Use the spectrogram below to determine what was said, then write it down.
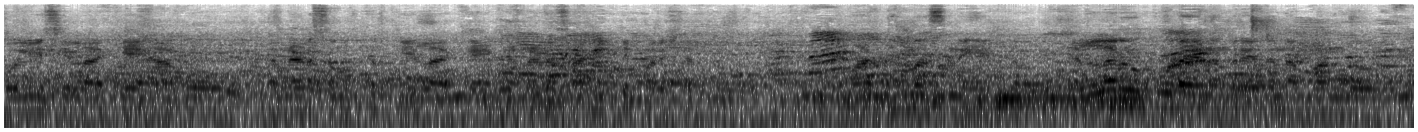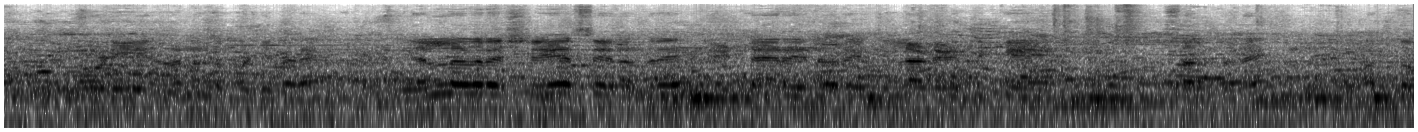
ಪೊಲೀಸ್ ಇಲಾಖೆ ಹಾಗೂ ಕನ್ನಡ ಸಂಸ್ಕೃತಿ ಇಲಾಖೆ, ಕನ್ನಡ ಸಾಹಿತ್ಯ ಪರಿಷತ್ತು, ಮಾಧ್ಯಮ ಸ್ನೇಹಿತರು ಎಲ್ಲರೂ ಕೂಡ ಏನಂದರೆ ಇದನ್ನು ಬಂದು ನೋಡಿ ಆನಂದಪಟ್ಟಿದ್ದಾರೆ. ಎಲ್ಲದರ ಶ್ರೇಯಸ್ಸು ಏನಂದರೆ ಎಂಟೈರ್ ಏನಂದರೆ ಜಿಲ್ಲಾಡಳಿತಕ್ಕೆ ಸಲ್ತದೆ ಮತ್ತು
